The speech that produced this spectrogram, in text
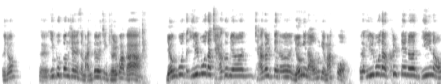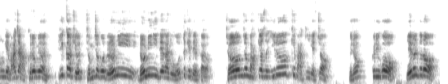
그죠? 그 인풋 펑션에서 만들어진 결과가 0보다 1보다 작으면 작을 때는 0이 나오는 게 맞고 그다음 1보다 클 때는 1이 나오는 게 맞아. 그러면 b 값이 어, 점점 러닝이 러닝이 돼 가지고 어떻게 될까요? 점점 바뀌어서 이렇게 바뀌겠죠. 그죠? 그리고 예를 들어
